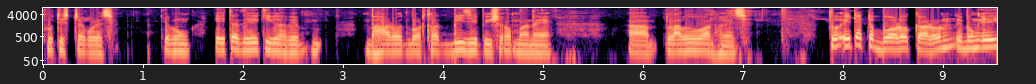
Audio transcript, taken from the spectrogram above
প্রতিষ্ঠা করেছে এবং এটা থেকে কীভাবে ভারত অর্থাৎ বিজেপি মানে লাভবান হয়েছে। তো এটা একটা বড় কারণ এবং এই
